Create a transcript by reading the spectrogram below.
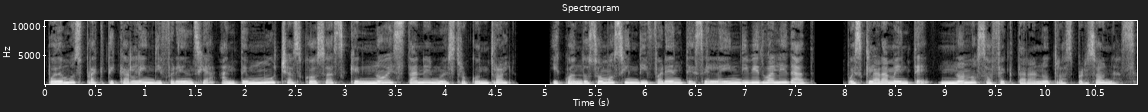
podemos practicar la indiferencia ante muchas cosas que no están en nuestro control, y cuando somos indiferentes en la individualidad, pues claramente no nos afectarán otras personas.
